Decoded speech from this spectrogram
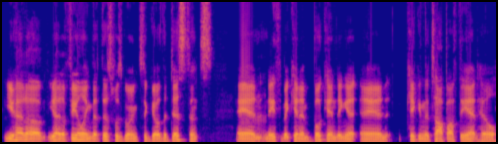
you had a you had a feeling that this was going to go the distance, and mm-hmm. Nathan MacKinnon bookending it and kicking the top off the ant hill.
